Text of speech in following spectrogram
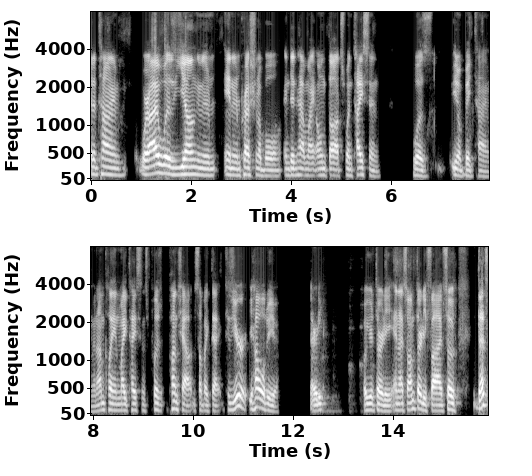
at a time where I was young and, and impressionable and didn't have my own thoughts when Tyson was, you know, big time, and I'm playing Mike Tyson's push, punch out and stuff like that. Because you're, how old are you? Thirty. Oh, you're 30, and I, so I'm 35. So that's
